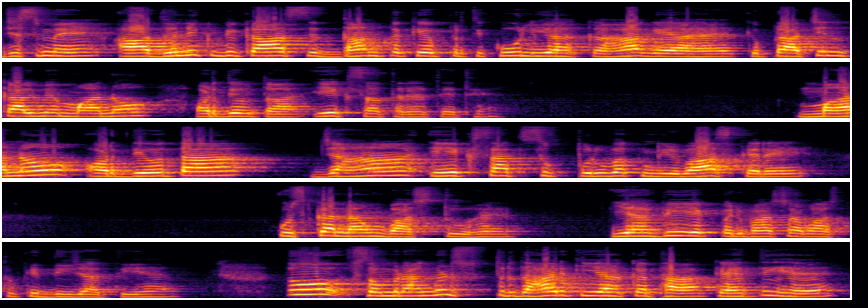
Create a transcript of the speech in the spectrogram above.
जिसमें आधुनिक विकास सिद्धांत के प्रतिकूल यह कहा गया है कि प्राचीन काल में मानव और देवता एक साथ रहते थे। मानव और देवता जहाँ एक साथ सुखपूर्वक निवास करे, उसका नाम वास्तु है। यह भी एक परिभाषा वास्तु की दी जाती है। तो सम्रांगण सूत्रधार की यह कथा कहती है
